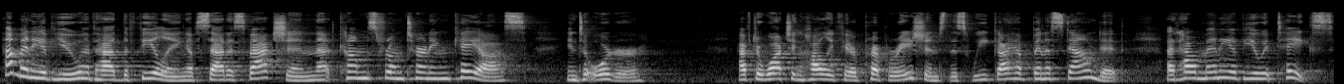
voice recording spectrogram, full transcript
How many of you have had the feeling of satisfaction that comes from turning chaos into order? After watching Holly Fair preparations this week, I have been astounded at how many of you it takes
